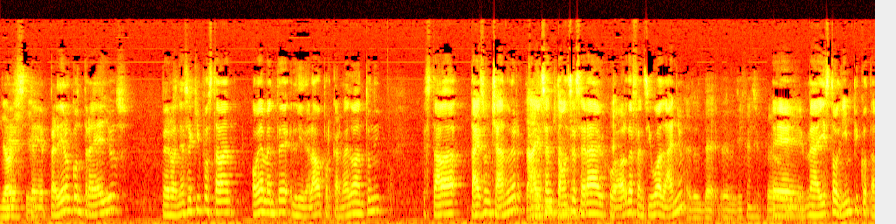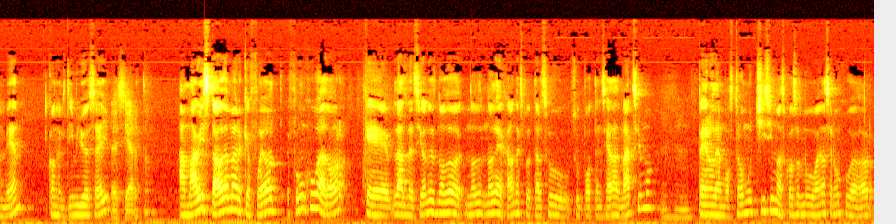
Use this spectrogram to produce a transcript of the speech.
George Este. Perdieron contra ellos, pero en ese equipo estaban, obviamente, liderado por Carmelo Anthony. Estaba Tyson Chandler, que en Tyson ese entonces Chandler. era el jugador defensivo al año. El, de, el defensive Eh, medallista olímpico también, con el Team USA. Es cierto. Amari Stoudemire, que fue, fue un jugador que las lesiones no, lo- no, no le dejaron explotar su, su potencial al máximo pero demostró muchísimas cosas muy buenas. Era un jugador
